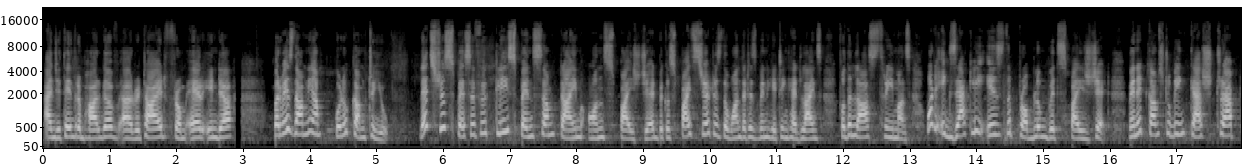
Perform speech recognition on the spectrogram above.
And Jitendra Bhargav, uh, retired from Air India. Parvez Damania, I'm going to come to you. Let's just specifically spend some time on SpiceJet because SpiceJet is the one that has been hitting headlines for the last three months. What exactly is the problem with SpiceJet? When it comes to being cash trapped,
